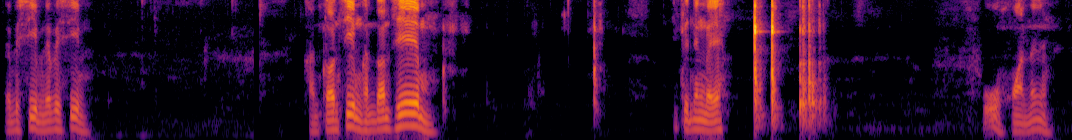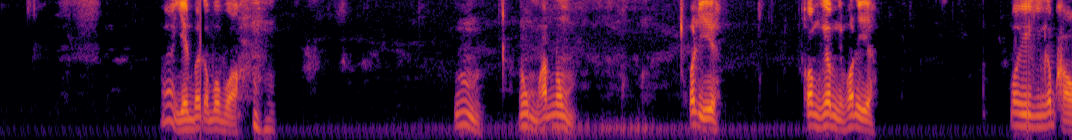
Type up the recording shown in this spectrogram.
เดี๋ยวไปซิมเดี๋ยวไปซิมขั้นตอนซิมขั้นตอนซิมเป็นยังไงโอ้หวานนะเนี่ยเย็นเบิดกับบ่บอกอืมนุ่มครับนุ่มพอดีความเข้มนี่พอดี เมื่อกี้กินกับเขา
